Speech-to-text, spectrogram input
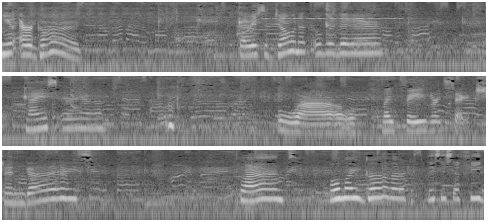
New air guard. There is a donut over there. Nice area. Wow. My favorite section, guys. Plant. Oh my god. This is a fig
